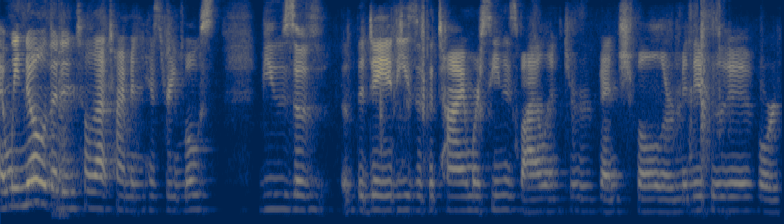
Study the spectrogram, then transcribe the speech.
And we know that until that time in history, most views of the deities at the time were seen as violent or vengeful or manipulative or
